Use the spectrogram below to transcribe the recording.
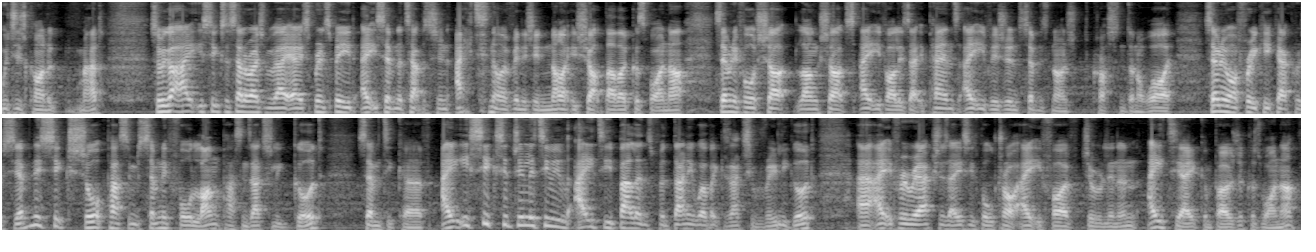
which is kind of mad. So we got 86 acceleration with 88 sprint speed, 87 attack position, 89 finishing, 90 shot power, because why not? 74 shot, long shots, 80 volleys, 80 pens, 80 vision, 79 crossing, don't know why. 71 free kick accuracy, 76 short passing, 74 long passing is actually good. 70 curve. 86 agility with 80 balance for Danny Welbeck is actually really good. Uh, 83 reactions, 86 ball control, 85 dribbling, and 88 composure, because why not?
